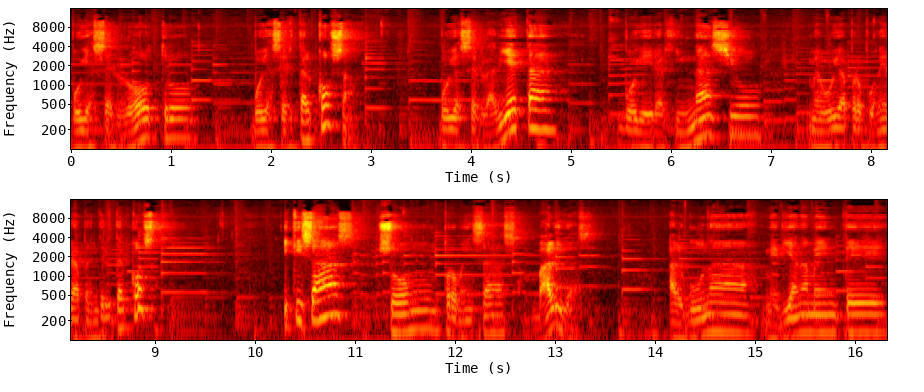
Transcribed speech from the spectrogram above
voy a hacer lo otro, voy a hacer tal cosa, voy a hacer la dieta, voy a ir al gimnasio, me voy a proponer aprender tal cosa. Y quizás son promesas válidas. Algunas medianamente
